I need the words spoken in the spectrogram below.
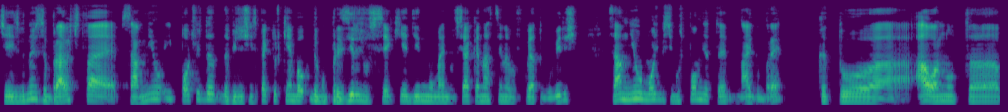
че изведнъж забравяш, че това е сам Нил и почваш да, да виждаш инспектор Кембъл, да го презираш във всеки един момент, във всяка една сцена, в която го видиш. Сам Нил, може би си го спомняте най-добре, като а, Алан от а,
